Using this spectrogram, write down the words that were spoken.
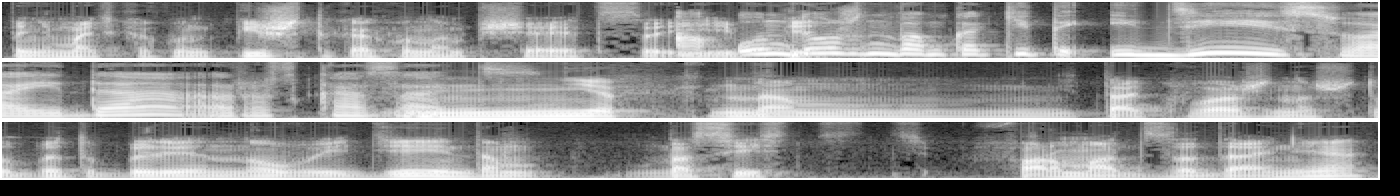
понимать, как он пишет и как он общается. А и... он должен вам какие-то идеи свои, да, рассказать? Нет, нам не так важно, чтобы это были новые идеи. Нам, у нас есть формат задания,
